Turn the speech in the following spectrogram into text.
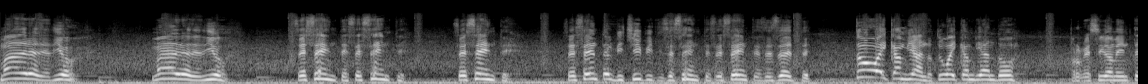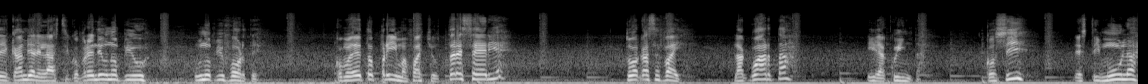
madre de dios madre de dios. 60 60 60 60 el bicipiti 60 60 60 tú vas cambiando tú vas cambiando progresivamente cambia el elástico. Prende uno più uno più fuerte como he dicho prima facho tres series tu a casa fai la quarta e la quinta. Così stimula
